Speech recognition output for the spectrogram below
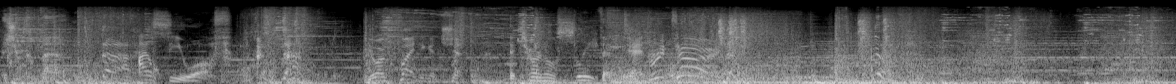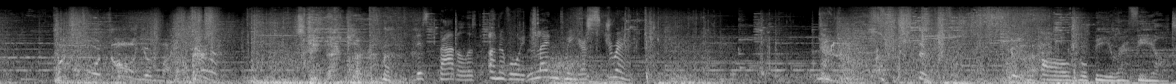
Mission command. I'll see you off. You are fighting a gentleman. Eternal sleep. The dead return! Your might. Stay back, Clara. This battle is unavoidable. Lend me your strength. All will be revealed.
